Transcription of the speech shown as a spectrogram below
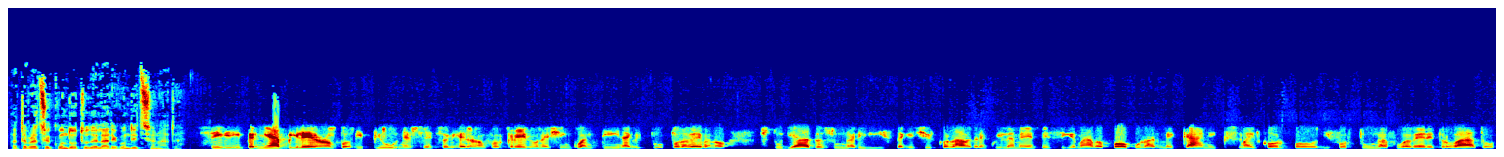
attraverso il condotto dell'aria condizionata. Sì, impermeabili erano un po' di più, nel senso che erano credo una cinquantina, il tutto l'avevano studiato su una rivista che circolava tranquillamente e si chiamava Popular Mechanics, ma il colpo di fortuna fu avere trovato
